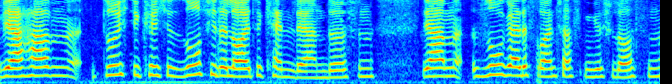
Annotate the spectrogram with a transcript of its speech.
Wir haben durch die Küche so viele Leute kennenlernen dürfen. Wir haben so geile Freundschaften geschlossen.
